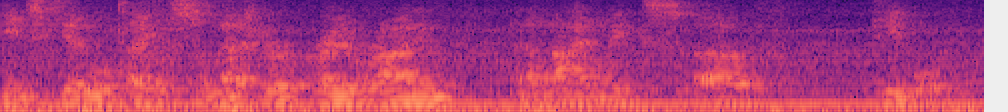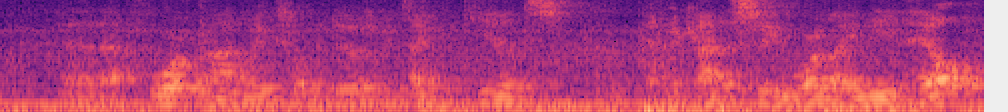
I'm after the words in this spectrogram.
each kid will take a semester of creative writing and a nine weeks of keyboarding. And in that fourth nine weeks, what we do is we take the kids and we kind of see where they need help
